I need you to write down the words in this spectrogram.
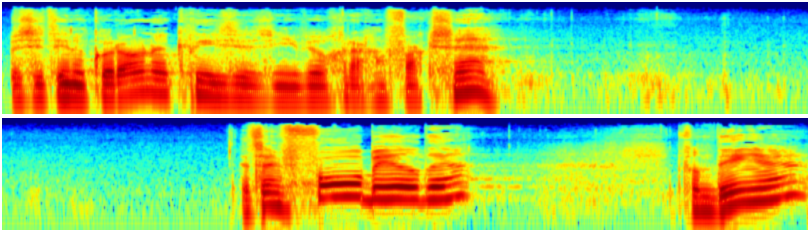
we zitten in een coronacrisis en je wil graag een vaccin. Het zijn voorbeelden van dingen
